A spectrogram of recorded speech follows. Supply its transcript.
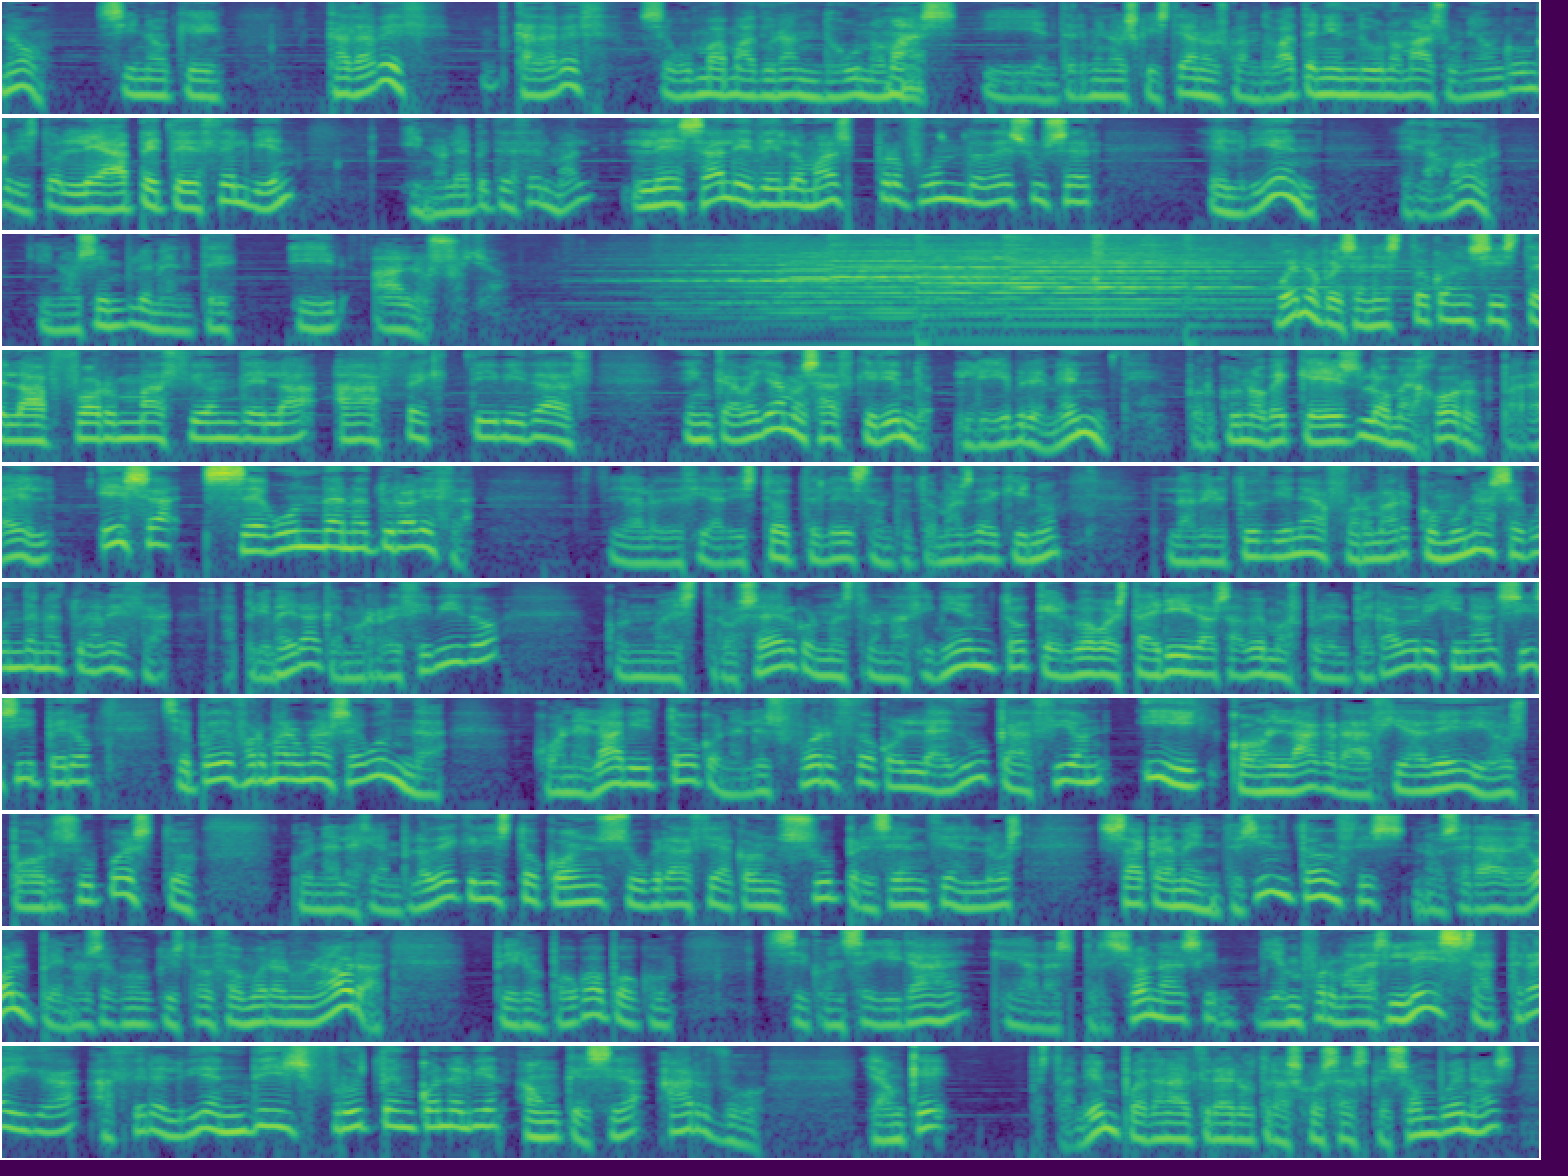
no, sino que cada vez cada vez, según va madurando uno más, y en términos cristianos, cuando va teniendo uno más unión con Cristo, le apetece el bien y no le apetece el mal. Le sale de lo más profundo de su ser el bien, el amor, y no simplemente ir a lo suyo. Bueno, pues en esto consiste la formación de la afectividad, en que vayamos adquiriendo libremente, porque uno ve que es lo mejor para él, esa segunda naturaleza. Esto ya lo decía Aristóteles, Santo Tomás de Aquino, la virtud viene a formar como una segunda naturaleza, la primera que hemos recibido con nuestro ser, con nuestro nacimiento, que luego está herida, sabemos, por el pecado original, sí, sí, pero se puede formar una segunda, con el hábito, con el esfuerzo, con la educación y con la gracia de Dios, por supuesto, con el ejemplo de Cristo, con su gracia, con su presencia en los sacramentos. Y entonces no será de golpe, no sé cómo Cristo muera en una hora, pero poco a poco se conseguirá que a las personas bien formadas les atraiga hacer el bien, disfruten con el bien, aunque sea arduo. Y aunque pues también puedan atraer otras cosas que son buenas,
